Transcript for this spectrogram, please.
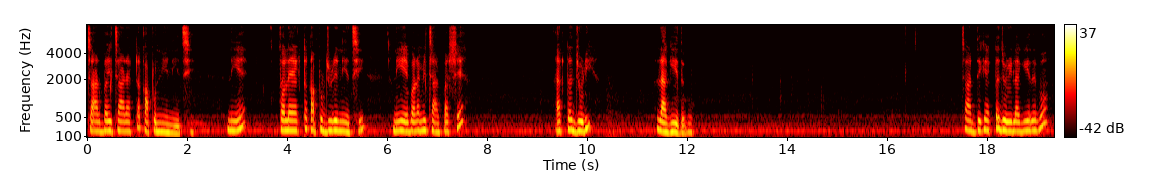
চার বাই চার একটা কাপড় নিয়ে নিয়েছি। নিয়ে তলায় একটা কাপড় জুড়ে নিয়েছি। নিয়ে এবার আমি চারপাশে একটা জড়ি লাগিয়ে দেব। চারদিকে একটা জড়ি লাগিয়ে দেবো।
